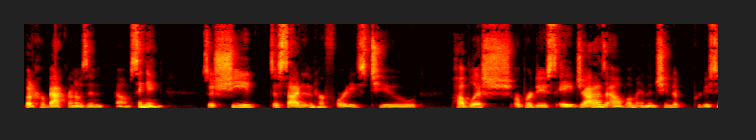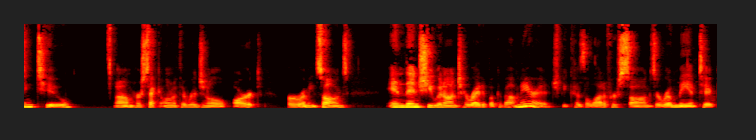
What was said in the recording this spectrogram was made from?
but her background was in um, singing. So she decided in her 40s to publish or produce a jazz album, and then she ended up producing two. Um, her second one with original art, or I mean, songs. And then she went on to write a book about marriage because a lot of her songs are romantic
